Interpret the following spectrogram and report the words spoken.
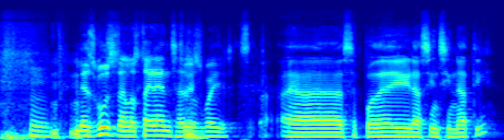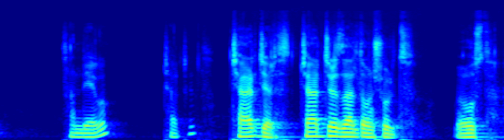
Les gustan los Tyrants a esos güeyes. Ah, ¿Se puede ir a Cincinnati? San Diego, Chargers. Chargers. Chargers Dalton Schultz. Me gusta.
